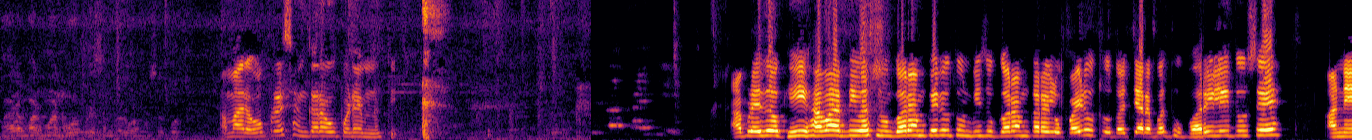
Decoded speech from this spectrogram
મારા મારા માનું ઓપરેશન કરવાનું છે પોટ. અમારે ઓપરેશન કરાવવું પડે એમ નથી. આપણે જો ઘી હવાર દિવસનું ગરમ કર્યું હતું ને બીજું ગરમ કરેલું પડ્યું હતું તો અત્યારે બધું ભરી લીધું છે. અને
